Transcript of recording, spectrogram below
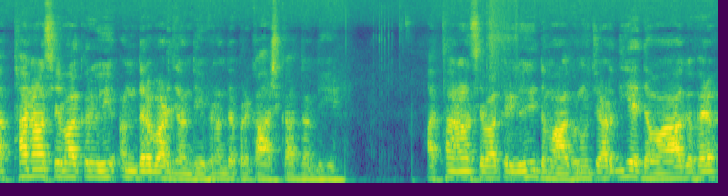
ਹੱਥਾਂ ਨਾਲ ਸੇਵਾ ਕਰੀ ਹੋਈ ਅੰਦਰ ਵੜ ਜਾਂਦੀ ਹੈ, ਫਿਰ ਅੰਦਰ ਪ੍ਰਕਾਸ਼ ਕਰ ਦਿੰਦੀ ਹੈ। ਹੱਥਾਂ ਨਾਲ ਸੇਵਾ ਕਰੀ ਹੋਈ ਦਿਮਾਗ ਨੂੰ ਚੜ੍ਹਦੀ ਹੈ, ਦਿਮਾਗ ਫਿਰ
